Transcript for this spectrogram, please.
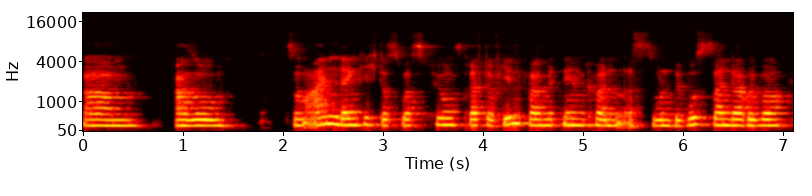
ähm, also zum einen denke ich, dass was Führungskräfte auf jeden Fall mitnehmen können, ist so ein Bewusstsein darüber,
